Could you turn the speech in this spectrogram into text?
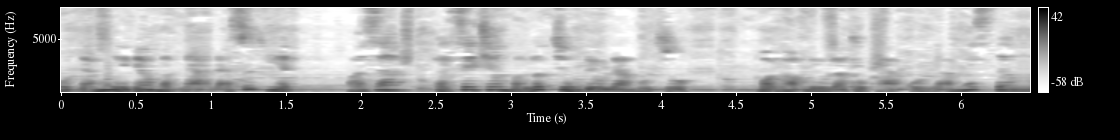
một đám người đeo mặt nạ đã xuất hiện. Hóa ra, cả xe trơn và lớp trưởng đều là một ruột. Bọn họ đều là thuộc hạ của gã Master.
